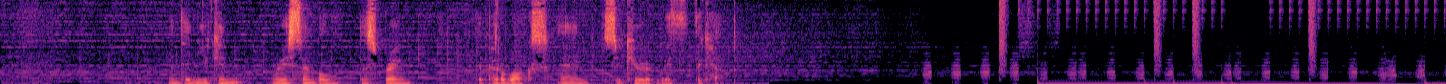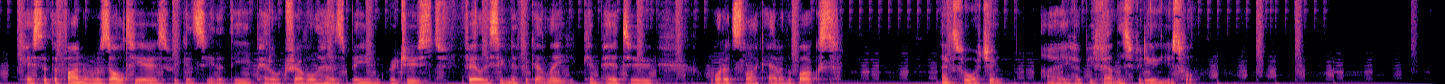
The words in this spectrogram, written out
And then you can reassemble the spring, the pedal box and secure it with the cap. Okay, so the final result here is we can see that the pedal travel has been reduced fairly significantly compared to what it's like out of the box. Thanks for watching. I hope you found this video useful.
